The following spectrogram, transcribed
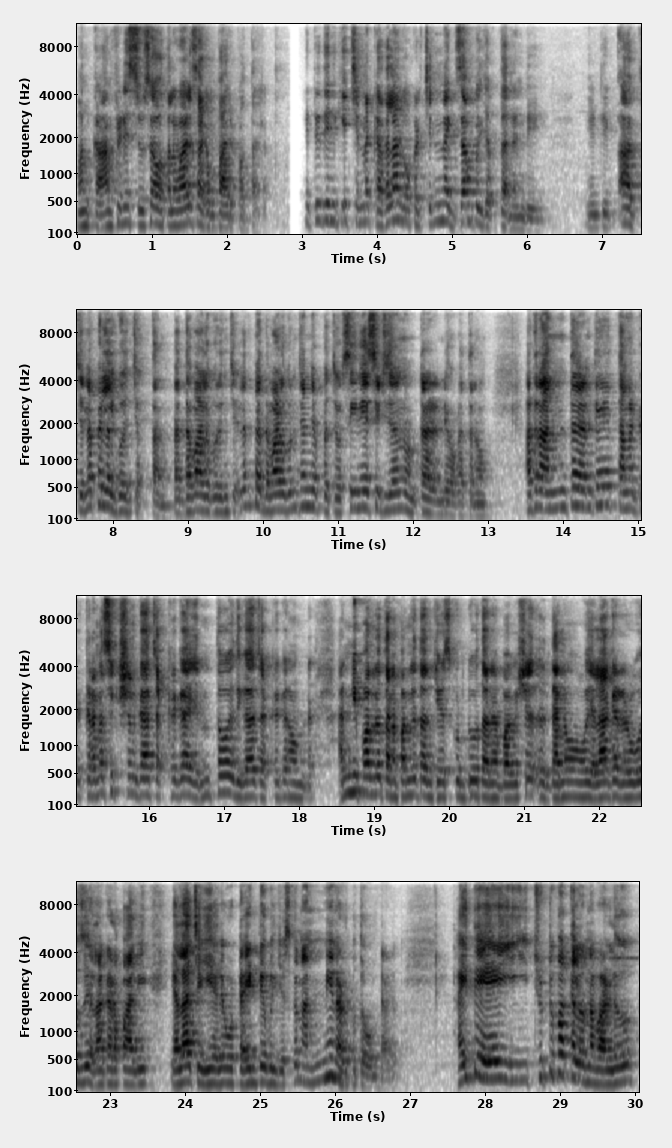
మన కాన్ఫిడెన్స్ చూసి అవతల వాళ్ళు సగం పారిపోతారు. అయితే దీనికి చిన్న కథలాగా ఒక చిన్న ఎగ్జాంపుల్ చెప్తానండి. ఏంటి? ఆ చిన్నపిల్లల గురించి చెప్తాను. పెద్దవాళ్ళ గురించి లేదా పెద్దవాళ్ళ గురించి అని చెప్పచ్చు. సీనియర్ సిటిజన్ ఉంటాడండి ఒక అతను అతను అంత అంటే తన క్రమశిక్షణగా చక్కగా ఎంతో ఇదిగా చక్కగా ఉంట అన్ని పనులు తన పనులు తను చేసుకుంటూ తన భవిష్యత్ తను ఎలా గడ రోజు ఎలా గడపాలి ఎలా చేయాలి ఓ టైం టేబుల్ చేసుకొని అన్నీ నడుపుతూ ఉంటాడు. అయితే ఈ చుట్టుపక్కల ఉన్న వాళ్ళు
